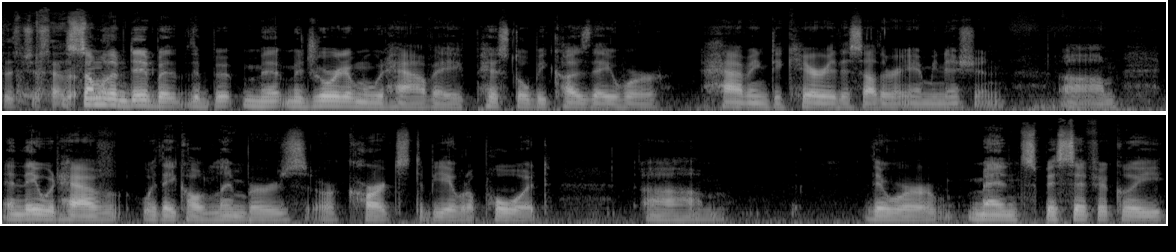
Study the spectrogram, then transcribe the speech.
just Some of them did, but the majority of them would have a pistol because they were having to carry this other ammunition. Um, and they would have what they called limbers or carts to be able to pull it. Um, there were men specifically,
